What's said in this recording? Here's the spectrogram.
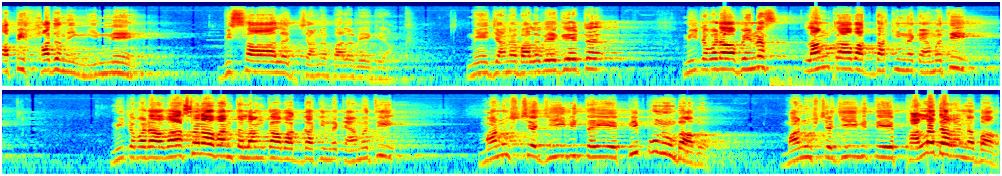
අපි හදමින් ඉන්නේ විශාල ජන බලවේගයක්. මේ ජන බලවේගයට මීට වඩා වෙනස් ලංකාවක් දකින්න කැමති මීට වඩා වාසනාවන්ත ලංකාවක් දකින්න කැමති මනුෂ්‍ය ජීවිතයේ පිපුණු බව මනුෂ්‍ය ජීවිතයේ පලදරන බව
